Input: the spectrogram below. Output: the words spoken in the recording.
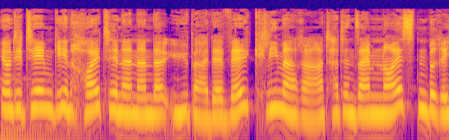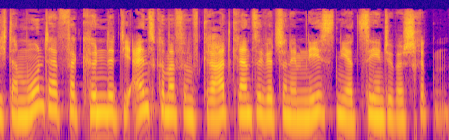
Ja, und die Themen gehen heute ineinander über. Der Weltklimarat hat in seinem neuesten Bericht am Montag verkündet, die 1,5 Grad Grenze wird schon im nächsten Jahrzehnt überschritten.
